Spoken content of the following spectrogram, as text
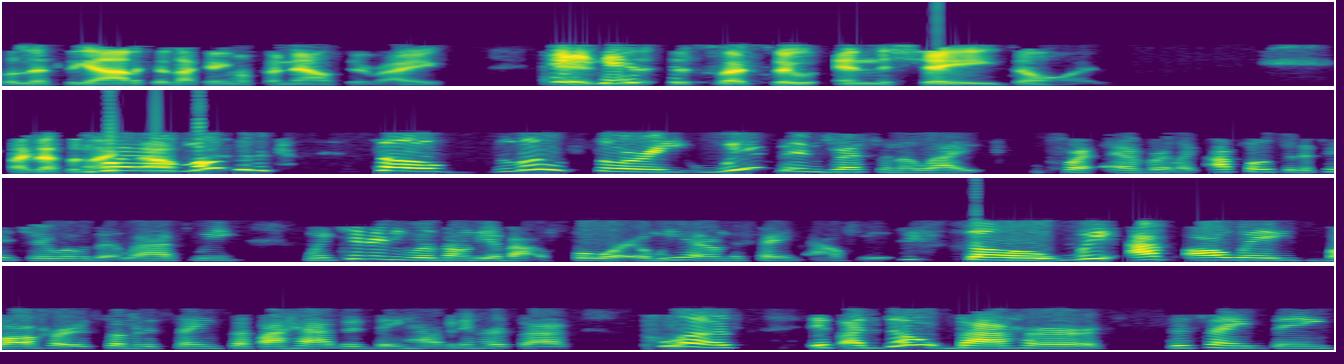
Balenciaga, because I can't even pronounce it right, and the, the sweatsuit and the shades on. Like, that's a nice well, outfit. most of the so little story. We've been dressing alike forever. Like I posted a picture. What was it last week? When Kennedy was only about four, and we had on the same outfit. So we, I've always bought her some of the same stuff. I have it. They have it in her size. Plus, if I don't buy her the same thing,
